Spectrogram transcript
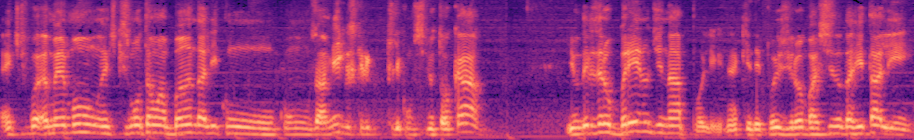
A gente, meu irmão, a gente quis montar uma banda ali com, com uns amigos que ele, que ele conseguiu tocar, e um deles era o Breno de Napoli, né, que depois virou baixista da Rita Lee.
